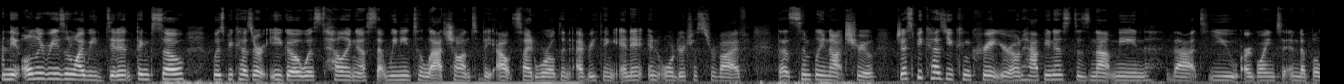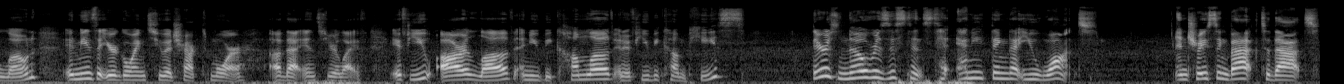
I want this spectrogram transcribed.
And the only reason why we didn't think so was because our ego was telling us that we need to latch on to the outside world and everything in it in order to survive. That's simply not true. Just because you can create your own happiness does not mean that you are going to end up alone. It means that you're going to attract more of that into your life. If you are love and you become love and if you become peace, there is no resistance to anything that you want. And tracing back to that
